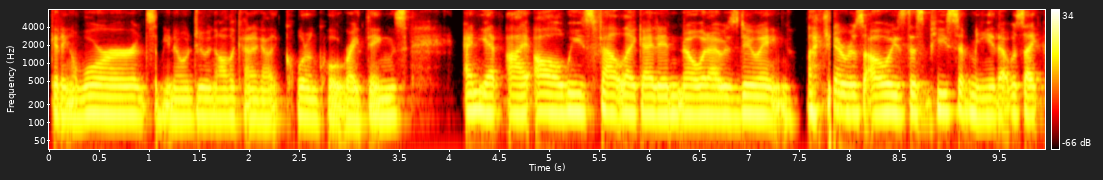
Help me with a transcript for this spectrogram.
getting awards, you know, doing all the kind of like quote unquote right things and yet I always felt like I didn't know what I was doing. Like there was always this piece of me that was like,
